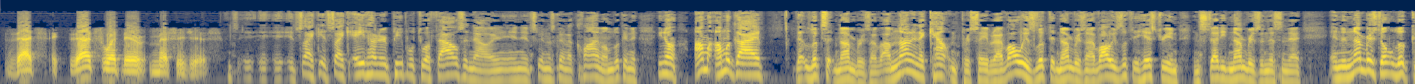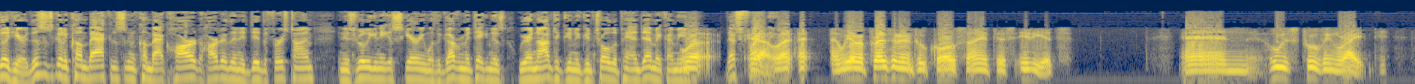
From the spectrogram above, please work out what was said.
That's that's what their message is. It's, it's like it's like 800 people to a thousand now, and, and it's and it's going to climb. I'm looking at you know I'm I'm a guy that looks at numbers. i am not an accountant per se, but I've always looked at numbers and I've always looked at history and, and studied numbers and this and that. And the numbers don't look good here. This is going to come back. This is going to come back hard, harder than it did the first time. And it's really going to get scary. And with the government taking this, we are not going to control the pandemic. I mean, well, that's frightening. Yeah, well, and we have a president who calls scientists idiots. And who's proving right?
